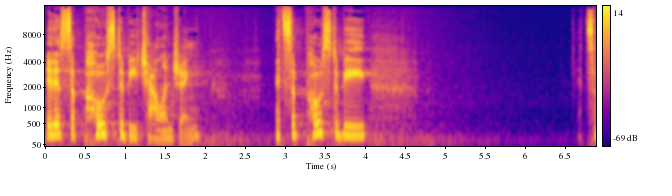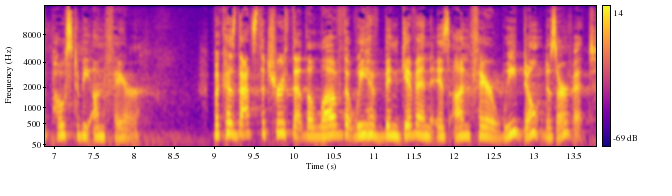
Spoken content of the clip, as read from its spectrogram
It is supposed to be challenging. It's supposed to be it's supposed to be unfair. Because that's the truth that the love that we have been given is unfair. We don't deserve it.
